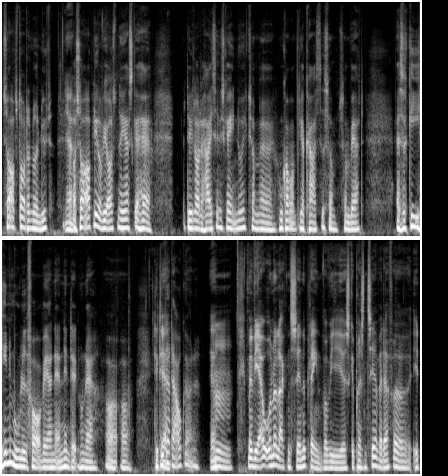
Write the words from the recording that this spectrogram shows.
så opstår der noget nyt. Ja. Og så oplever vi også, når jeg skal have, det er Lotte Heise, vi skal ind nu, ikke? som øh, hun kommer og bliver castet som, som vært. Altså give hende mulighed for at være en anden end den, hun er. Og, og det er det, ja. der er det afgørende. Ja. Mm. Men vi er jo underlagt en sendeplan, hvor vi øh, skal præsentere, hvad det er for et,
